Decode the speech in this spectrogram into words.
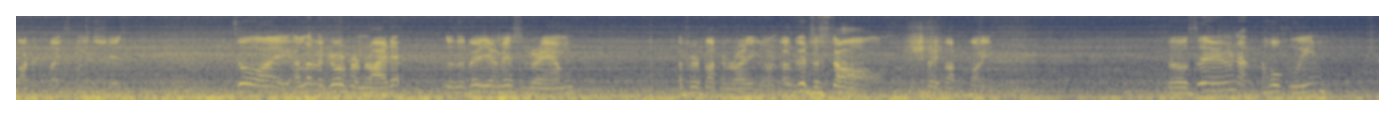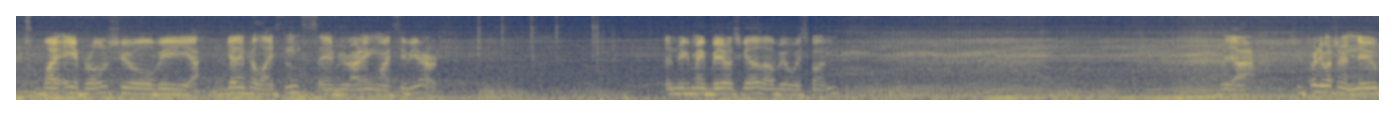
Fucking place shit. So like, I let my girlfriend ride it. There's a video on Instagram of her fucking riding going, oh good to stall. Pretty fucking funny. So soon, hopefully, by April, she will be getting her license and be riding my CBR. Then we can make videos together, that'll be always fun. But yeah, she's pretty much a noob,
